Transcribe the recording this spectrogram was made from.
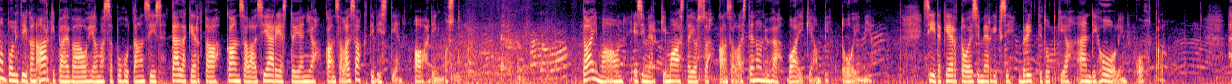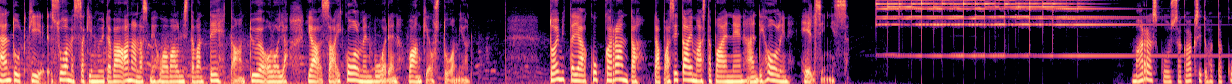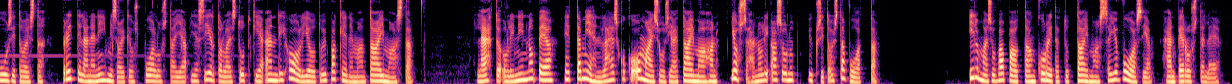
Maailmanpolitiikan arkipäivää ohjelmassa puhutaan siis tällä kertaa kansalaisjärjestöjen ja kansalaisaktivistien ahdingosta. Taimaa on esimerkki maasta, jossa kansalaisten on yhä vaikeampi toimia. Siitä kertoo esimerkiksi brittitutkija Andy Hallin kohtalo. Hän tutki Suomessakin myytävää ananasmehua valmistavan tehtaan työoloja ja sai kolmen vuoden vankeustuomion. Toimittaja Kukka Ranta tapasi Taimaasta paineen Andy Hallin Helsingissä. Marraskuussa 2016 brittiläinen ihmisoikeuspuolustaja ja siirtolaistutkija Andy Hall joutui pakenemaan Taimaasta. Lähtö oli niin nopea, että miehen lähes koko omaisuus jäi Taimaahan, jossa hän oli asunut 11 vuotta. Ilmaisuvapautta on kuritettu Taimaassa jo vuosia, hän perustelee –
